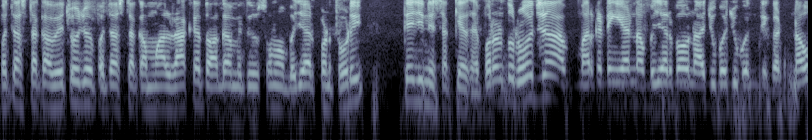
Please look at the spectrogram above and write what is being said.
પચાસ ટકા વેચવો જોઈએ પચાસ ટકા માલ રાખે તો આગામી દિવસોમાં બજાર પણ થોડી તેજીની શક્ય છે પરંતુ રોજના માર્કેટિંગ યાર્ડના બજાર ભાવના આજુબાજુ બનતી ઘટનાઓ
